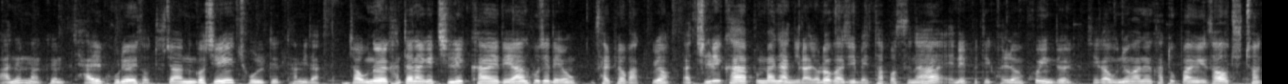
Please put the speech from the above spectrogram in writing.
많은 만큼 잘 고려해서 투자하는 것이 좋을 듯 합니다. 자 오늘 간단하게 진리카에 대한 호재 내용 살펴봤고요. 아, 진리카 뿐만이 아니라 여러 가지 메타버스나 NFT 관련 코인들 제가 운영하는 카톡방에서 추천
